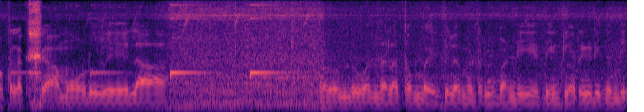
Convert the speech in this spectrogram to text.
ఒక లక్ష మూడు వేల రెండు వందల తొంభై కిలోమీటర్లు బండి దీంట్లో రీడింగ్ ఉంది.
